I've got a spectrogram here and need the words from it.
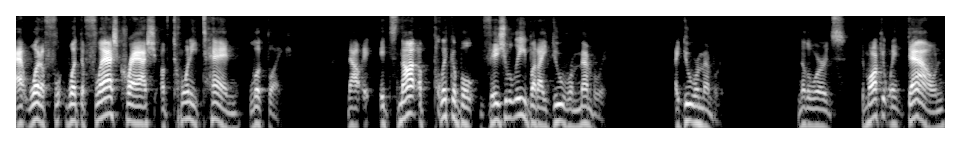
at what a what the flash crash of 2010 looked like. Now, it, it's not applicable visually, but I do remember it. I do remember it. In other words, the market went down.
